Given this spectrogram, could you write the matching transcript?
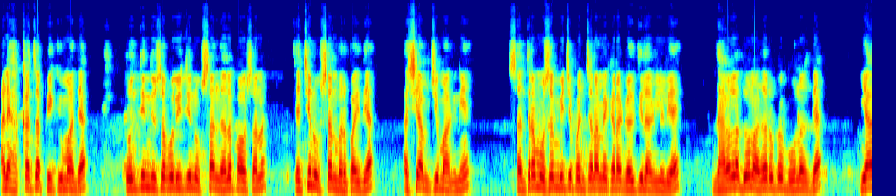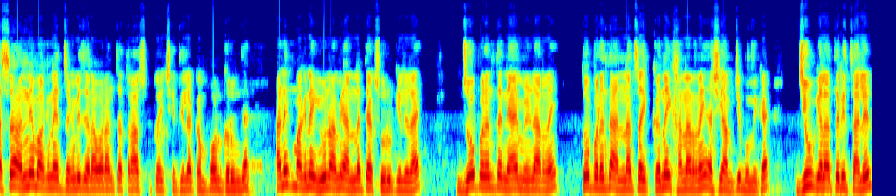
आणि हक्काचा पीक विमा द्या. दोन तीन दिवसापूर्वी जे नुकसान झालं पावसानं त्याची नुकसान भरपाई द्या अशी आमची मागणी आहे. संत्रा मोसंबीचे पंचनामे करा गळती लागलेली आहे. धानाला दोन हजार रुपये बोनस द्या. यासह अन्य मागण्या आहेत जंगली जनावरांचा त्रास होतोय शेतीला कंपाऊंड करून द्या. अनेक मागण्या घेऊन आम्ही अन्नत्याग सुरू केलेला आहे. जोपर्यंत न्याय मिळणार नाही तोपर्यंत अन्नाचा एक कणही खाणार नाही अशी आमची भूमिका आहे. जीव गेला तरी चालेल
